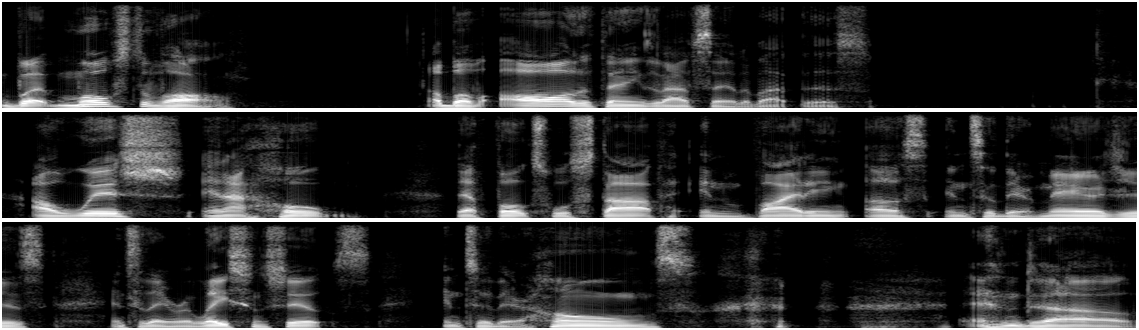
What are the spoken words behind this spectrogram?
but most of all, above all the things that I've said about this, I wish and I hope that folks will stop inviting us into their marriages, into their relationships, into their homes. and uh,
